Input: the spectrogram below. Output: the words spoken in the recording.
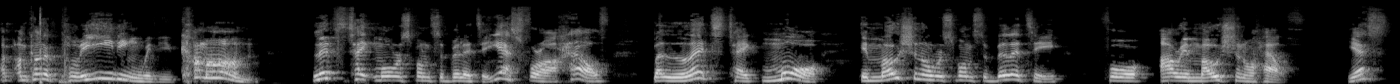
I'm, I'm kind of pleading with you. Come on. Let's take more responsibility. Yes, for our health, but let's take more emotional responsibility for our emotional health. Yes,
